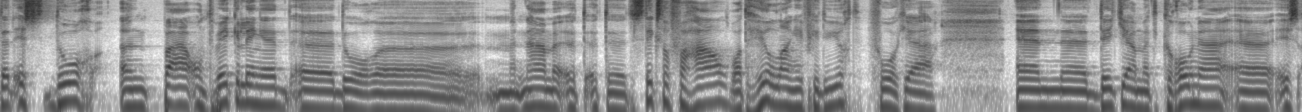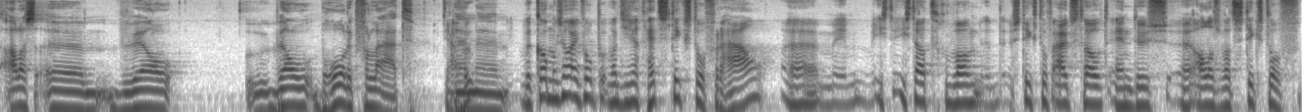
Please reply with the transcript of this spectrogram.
dat is door een paar ontwikkelingen, uh, door uh, met name het, het, stikstofverhaal, wat heel lang heeft geduurd, vorig jaar. En uh, dit jaar met corona is alles ehm, wel wel behoorlijk verlaat. Ja, En, we, ehm, we komen zo even op, want je zegt het stikstofverhaal. Eh, is, is dat gewoon stikstofuitstoot en dus eh, alles wat stikstof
